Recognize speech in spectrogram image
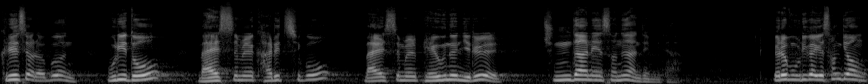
그래서 여러분, 우리도 말씀을 가르치고 말씀을 배우는 일을 중단해서는 안 됩니다. 여러분, 우리가 이 성경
